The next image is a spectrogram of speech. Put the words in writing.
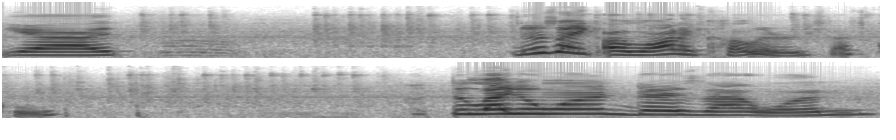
Yeah, it, there's like a lot of colors. That's cool. The Lego one, there's that one.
